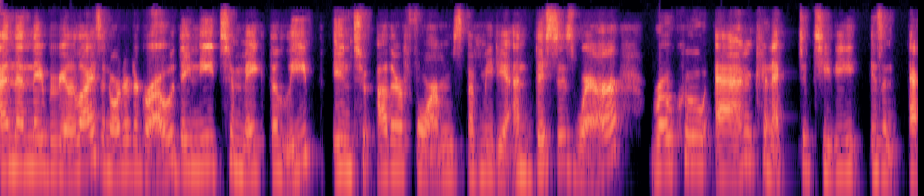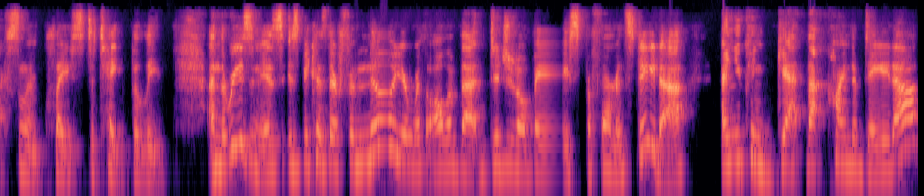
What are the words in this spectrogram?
and then they realize in order to grow, they need to make the leap into other forms of media. And this is where Roku and connected TV is an excellent place to take the leap. And the reason is, is because they're familiar with all of that digital based performance data and you can get that kind of data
